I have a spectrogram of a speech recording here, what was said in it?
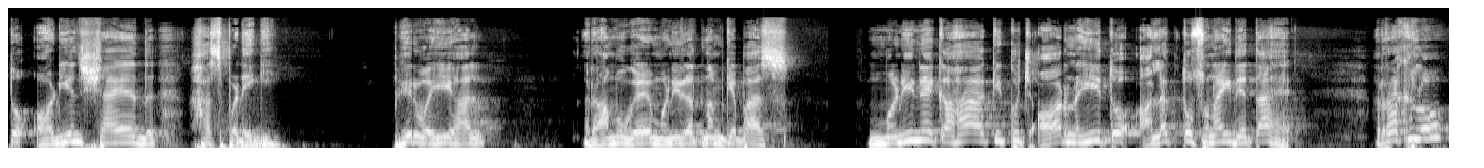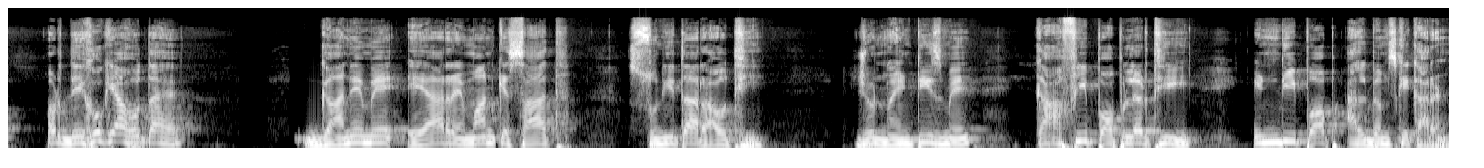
तो ऑडियंस शायद हंस पड़ेगी। फिर वही हाल। रामू गए मणिरत्नम के पास। मणि ने कहा कि कुछ और नहीं तो अलग तो सुनाई देता है। रख लो और देखो क्या होता है। गाने में ए आर रहमान के साथ सुनीता राव थी, जो 90s में काफ़ी पॉपुलर थी इंडी पॉप एल्बम्स के कारण।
